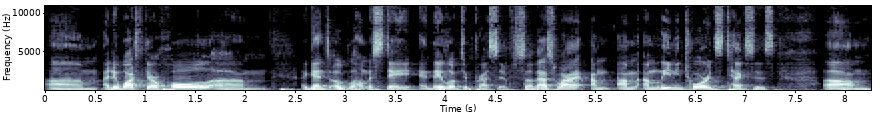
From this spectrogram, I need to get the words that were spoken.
Um, I did watch their whole um, against Oklahoma State, and they looked impressive. So that's why I'm I'm, I'm leaning towards Texas. Um,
